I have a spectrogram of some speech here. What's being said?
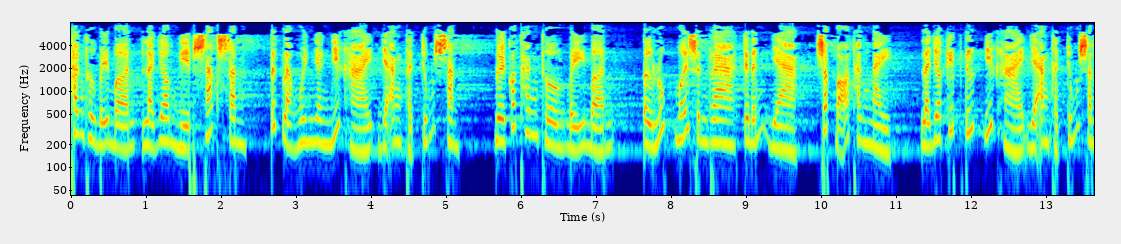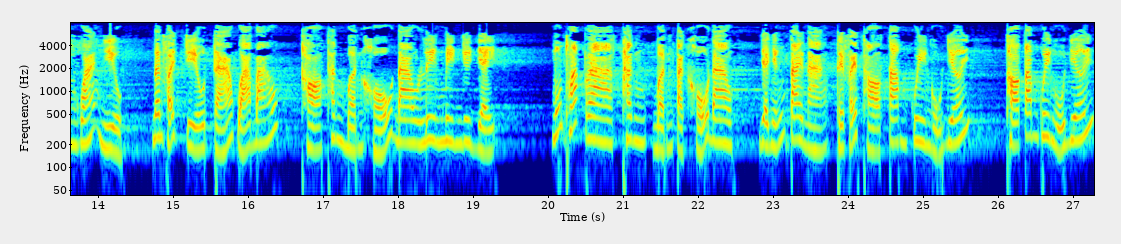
Thân thường bị bệnh là do nghiệp sát sanh, tức là nguyên nhân giết hại và ăn thịt chúng sanh. Người có thân thường bị bệnh từ lúc mới sinh ra cho đến già, sắp bỏ thân này là do kiếp trước giết hại và ăn thịt chúng sanh quá nhiều, nên phải chịu trả quả báo, thọ thân bệnh khổ đau liên miên như vậy. Muốn thoát ra thân bệnh tật khổ đau và những tai nạn thì phải thọ tam quy ngũ giới. Thọ tam quy ngũ giới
